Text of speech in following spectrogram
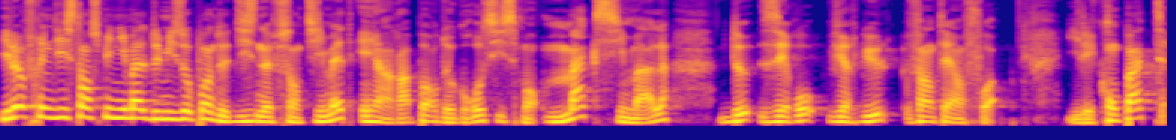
Il offre une distance minimale de mise au point de 19 cm et un rapport de grossissement maximal de 0,21 fois. Il est compact,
